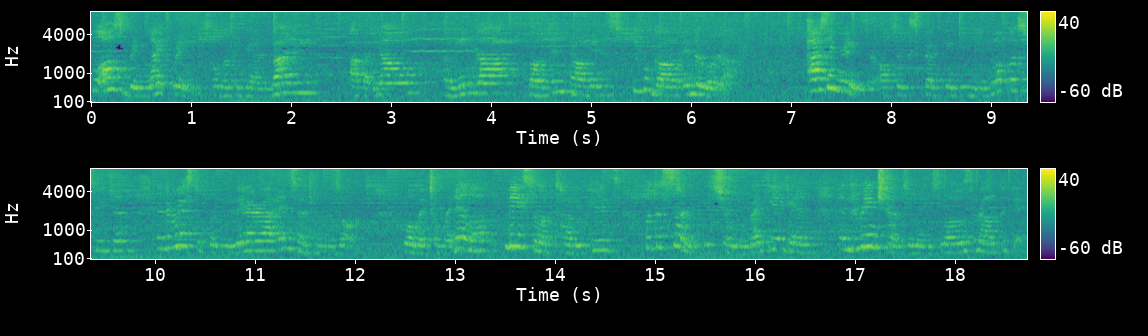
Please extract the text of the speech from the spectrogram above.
will also bring light rains over Cagayan Valley, Apayao, Kalinga, Mountain Province, Ifugao, and Aurora. Passing rains are also expected in the Ilocos region and the rest of Cordillera and Central Luzon Metro Manila may still have cloudy periods, but the sun is shining brightly again and the rain chance remains low throughout the day.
